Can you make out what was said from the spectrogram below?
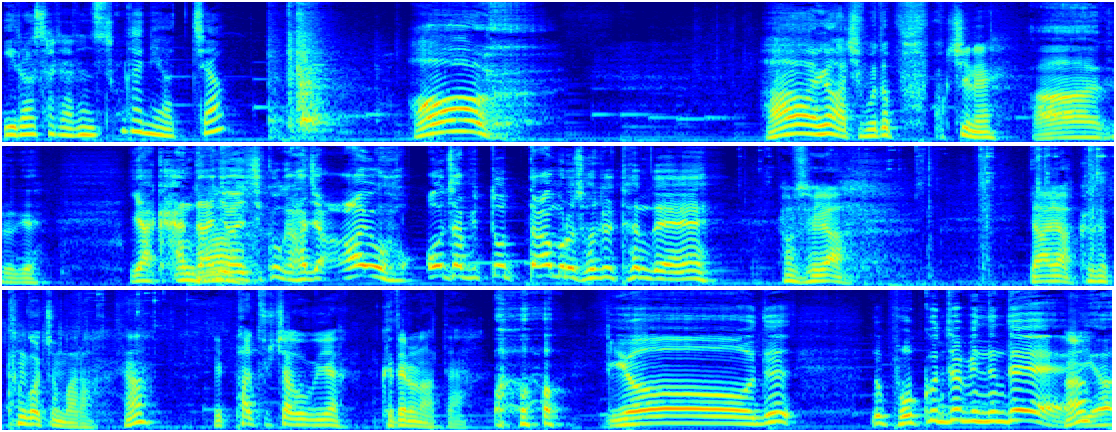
일어서라는 순간이었죠. 아, 아, 이거 아침부터 푹푹 찌네. 아 그러게. 야 간단히만 씻고 가자. 아유 어차피 또 땀으로 젖을 텐데. 가면서 야, 야, 야, 그새 탄것 좀 봐라. 어? 이 팔뚝 자국이 그대로 났다. 이야, 너, 너 복근 좀 있는데. 어? 이야,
